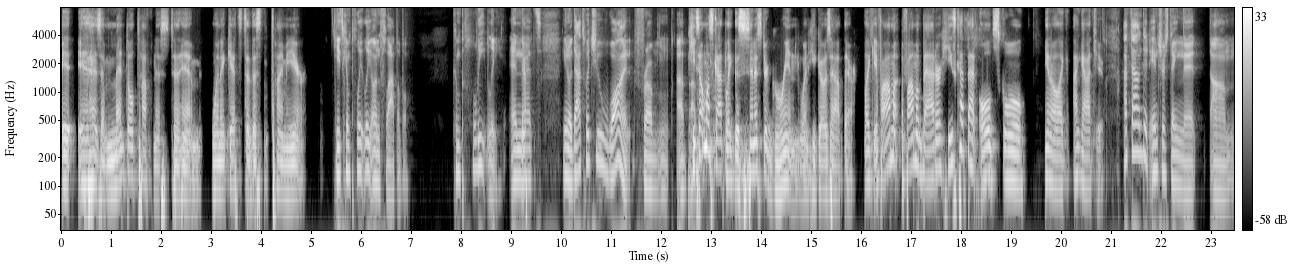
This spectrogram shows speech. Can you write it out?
it, it has a mental toughness to him when it gets to this time of year. He's completely unflappable completely. And yep. that's you know that's what you want from a, a, he's almost got like this sinister grin when he goes out there. Like if i'm a, if i'm a batter he's got that old school you know like i got you. I found it interesting that um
